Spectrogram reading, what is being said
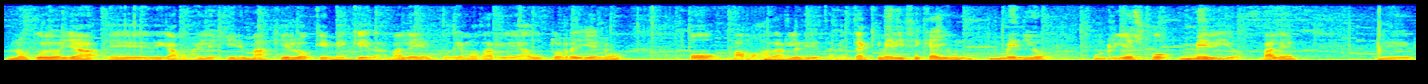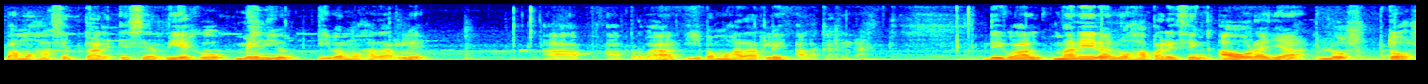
no puedo ya, eh, digamos, elegir más que lo que me queda, ¿vale? Podríamos darle auto relleno o vamos a darle directamente. Aquí me dice que hay un medio, un riesgo medio, ¿vale? Eh, vamos a aceptar ese riesgo medio y vamos a darle a, a probar y vamos a darle a la carrera. De igual manera nos aparecen ahora ya los dos.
